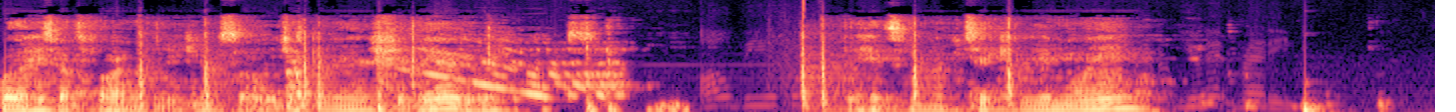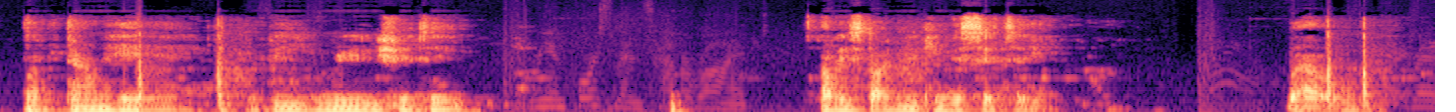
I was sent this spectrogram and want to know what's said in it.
Although he's about to fire another nuclear missile, which is going to ship me over. All that hits somewhere particularly annoying. Like down here would be really shitty. Oh, he started nuking the city. Well, I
